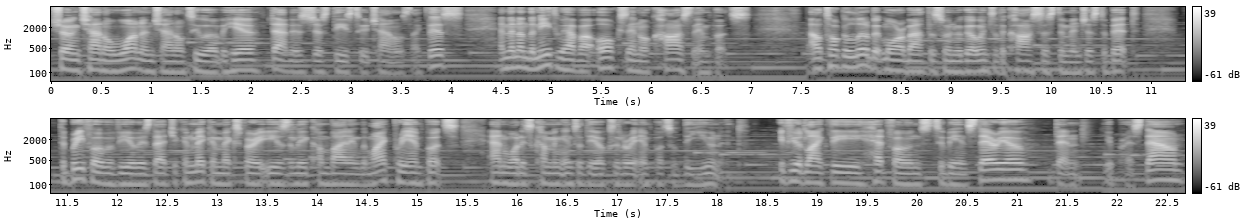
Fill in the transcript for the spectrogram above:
showing channel 1 and channel 2 over here, that is just these two channels like this, and then underneath we have our aux in or cast inputs. I'll talk a little bit more about this when we go into the cast system in just a bit. The brief overview is that you can make a mix very easily combining the mic pre-inputs and what is coming into the auxiliary inputs of the unit. If you'd like the headphones to be in stereo, then you press down,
